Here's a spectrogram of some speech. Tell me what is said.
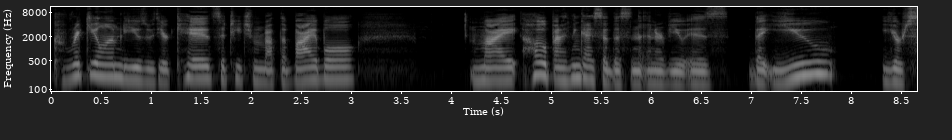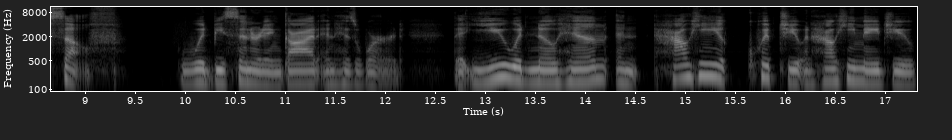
curriculum to use with your kids to teach them about the Bible my hope, and I think I said this in the interview, is that you yourself would be centered in God and His Word, that you would know Him and how He equipped you and how He made you,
